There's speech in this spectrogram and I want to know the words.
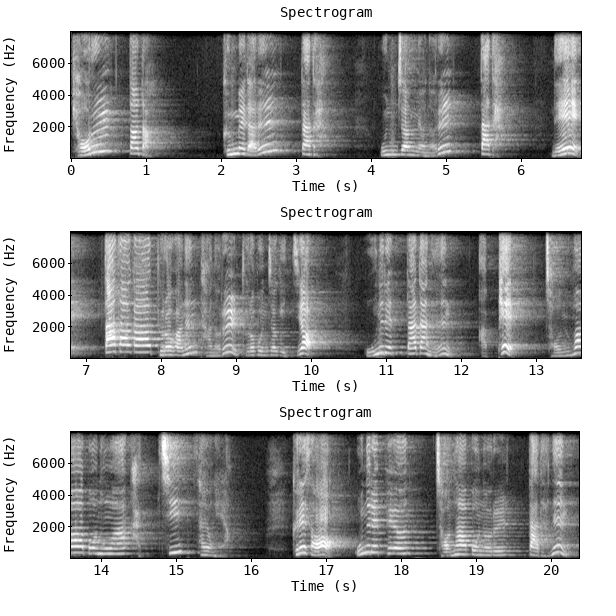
별을 따다, 금메달을 따다, 운전면허를 따다. 네, 따다가 들어가는 단어를 들어본 적이 있지요? 오늘의 따다는 앞에 전화번호와 같 이 사용해요. 그래서 오늘의 표현 전화번호를 따다는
